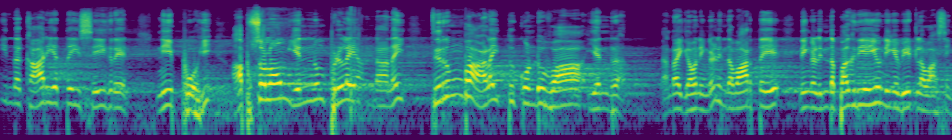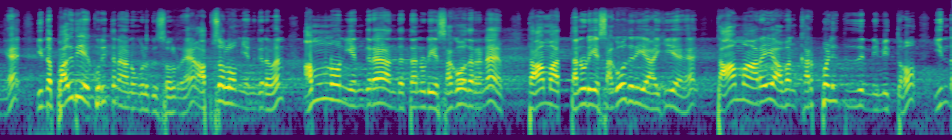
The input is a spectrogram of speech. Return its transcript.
இந்த காரியத்தை செய்கிறேன். நீ போய் அப்சலோம் என்னும் பிள்ளையாண்டானை திரும்ப அழைத்து கொண்டு வா என்றான். நன்றாய் கவனிங்கள். இந்த வார்த்தையை நீங்கள் இந்த பகுதியையும் நீங்கள் வீட்டில் வாசிங்க. இந்த பகுதியை குறித்து நான் உங்களுக்கு சொல்கிறேன் அப்சலோம் என்கிறவன் அம்னோன் என்கிற அந்த தன்னுடைய சகோதரனை தாமா தன்னுடைய சகோதரி ஆகிய தாமாரை அவன் கற்பழித்தது நிமித்தம் இந்த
